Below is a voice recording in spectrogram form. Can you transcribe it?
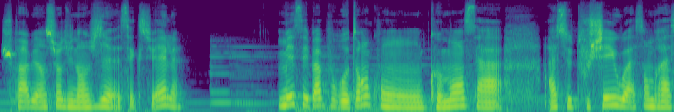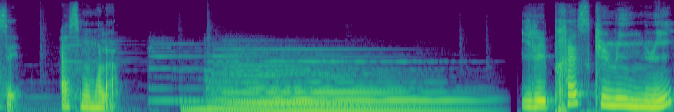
Je parle bien sûr d'une envie sexuelle. Mais c'est pas pour autant qu'on commence à se toucher ou à s'embrasser à ce moment-là. Il est presque minuit.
